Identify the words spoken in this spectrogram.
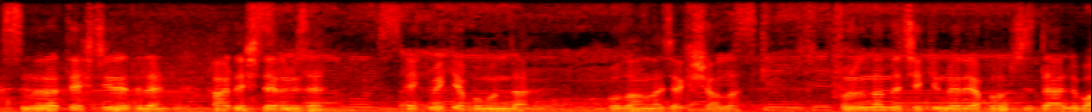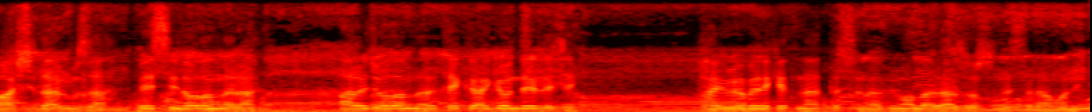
sınıra tehcir edilen kardeşlerimize ekmek yapımında kullanılacak inşallah. Fırından da çekimleri yapılıp siz değerli bağışçılarımıza, vesile olanlara, aracı olanlara tekrar gönderilecek. Hayır ve bereketini arttırsın Rabbim. Allah razı olsun. Esselamu Aleyküm.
